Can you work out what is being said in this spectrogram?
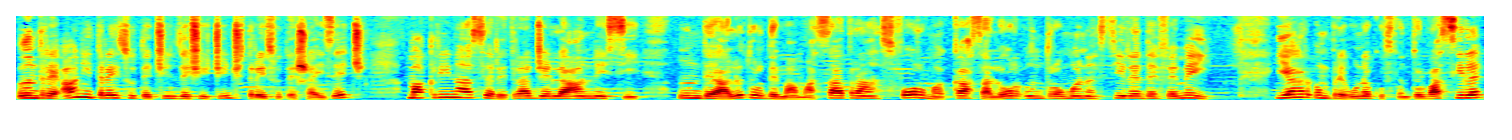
Între anii 355-360, Macrina se retrage la Anesi, unde alături de mama sa transformă casa lor într-o mănăstire de femei, iar împreună cu Sfântul Vasile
